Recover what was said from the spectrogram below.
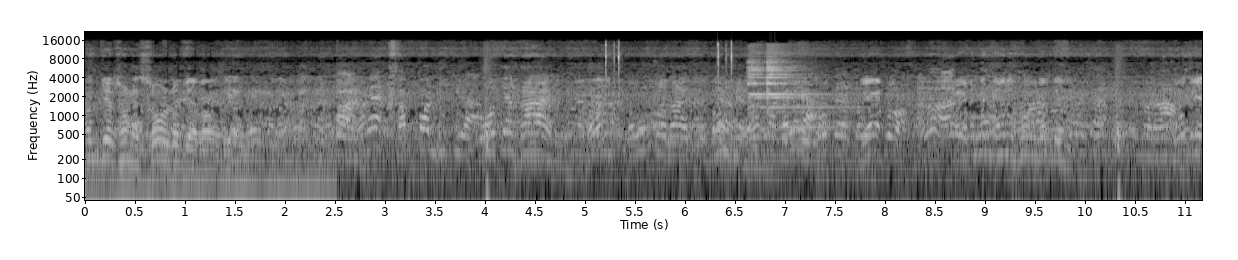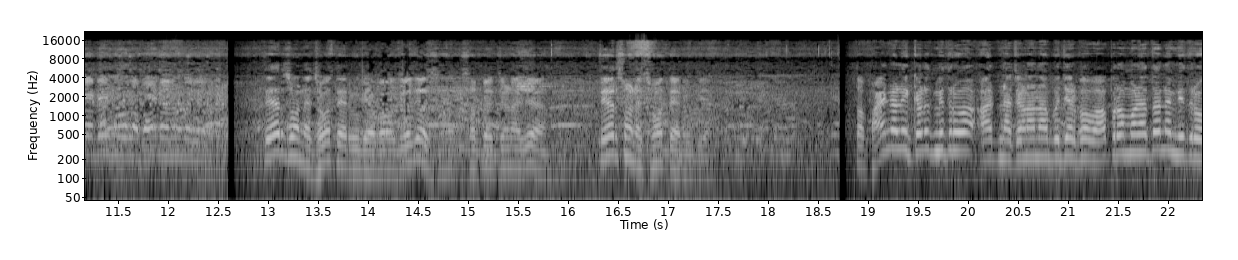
અગિયારસો ને સોળ રૂપિયા ભાવ થયો તેરસો ને છોતેર રૂપિયા ભાવ જોજો સફેદ ચણા છે. તેરસો ને છોતેર રૂપિયા. તો ફાઇનલી ખેડૂત મિત્રો, આજના ચણાના બજાર ભાવ આ પ્રમાણે હતા ને મિત્રો,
